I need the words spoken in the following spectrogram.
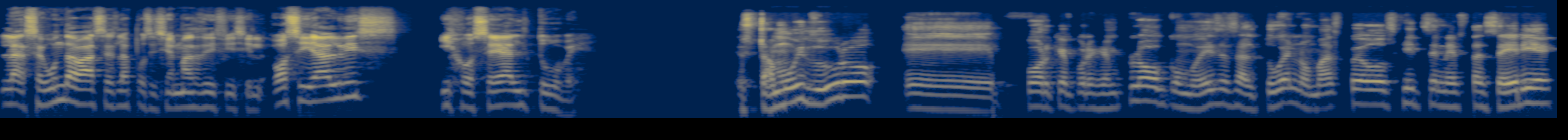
la segunda base es la posición más difícil. Ozzy Alvis y José Altuve. Está muy duro eh, porque, por ejemplo, como dices, Altuve nomás pegó dos hits en esta serie,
